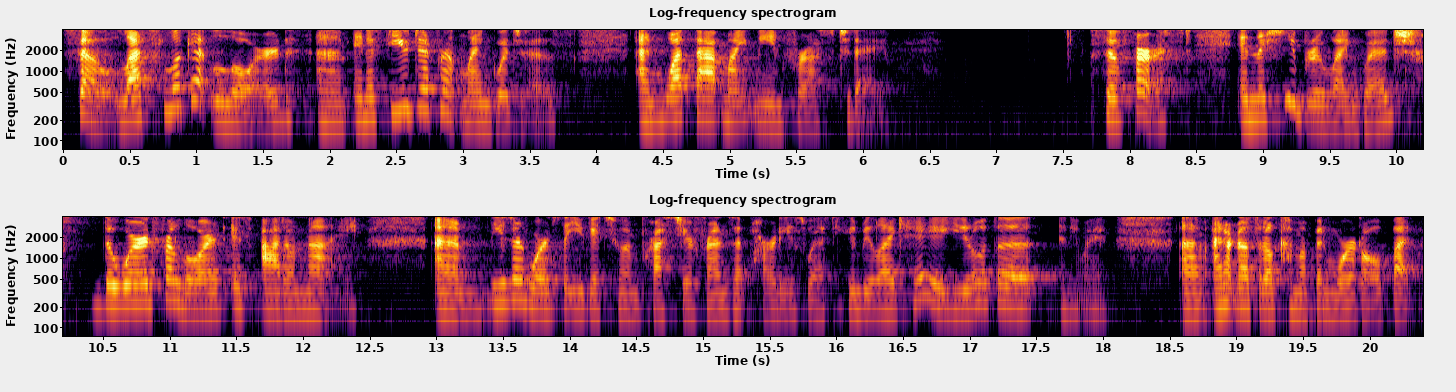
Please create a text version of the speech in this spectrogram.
So let's look at Lord um, in a few different languages and what that might mean for us today. So first, in the Hebrew language, the word for Lord is Adonai. Um, these are words that you get to impress your friends at parties with. You can be like, hey, you know what the, anyway, um, I don't know if it'll come up in Wordle, but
